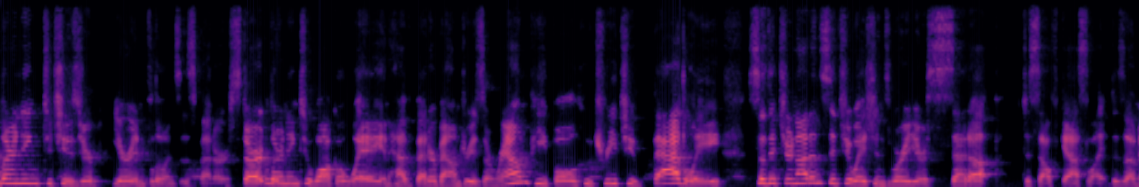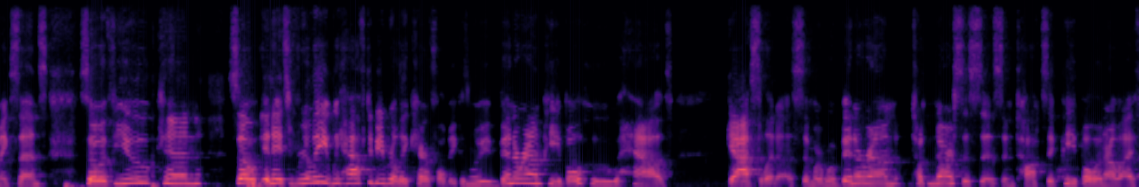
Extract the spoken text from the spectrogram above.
learning to choose your your influences better. Start learning to walk away and have better boundaries around people who treat you badly so that you're not in situations where you're set up to self gaslight. Does that make sense? So if you can, so, and it's really, we have to be really careful because when we've been around people who have gaslit us and where we've been around narcissists and toxic people in our life,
